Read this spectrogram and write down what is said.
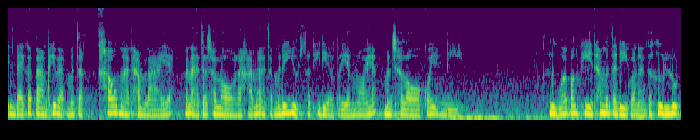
ิ่งใดก็ตามที่แบบมันจะเข้ามาทำร้ายอะ่ะมันอาจจะชะลอนะคะ มันอาจจะไม่ได้หยุดซะทีเดียวแต่อย่างน้อยอะ่ะมันชะลอก็ยังดี หรือว่าบางทีถ้ามันจะดีกว่านั้นก็คือหลุด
